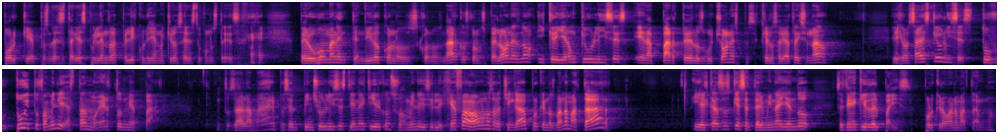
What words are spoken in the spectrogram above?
porque pues les estaría spoileando la película, ya no quiero hacer esto con ustedes. Pero hubo un malentendido con los, con los narcos, con los pelones, ¿no? Y creyeron que Ulises era parte de los buchones, pues que los había traicionado. Y dijeron, ¿sabes qué, Ulises? Tú, tú y tu familia ya están muertos, mi papá. Entonces a la madre, pues el pinche Ulises tiene que ir con su familia y decirle, jefa, vámonos a la chingada porque nos van a matar. Y el caso es que se termina yendo, se tiene que ir del país porque lo van a matar, ¿no?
